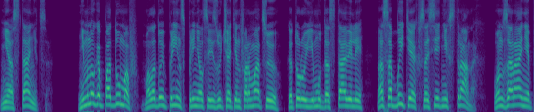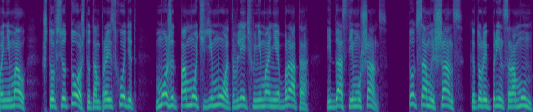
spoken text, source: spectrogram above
не останется. Немного подумав, молодой принц принялся изучать информацию, которую ему доставили о событиях в соседних странах. Он заранее понимал, что все то, что там происходит, может помочь ему отвлечь внимание брата и даст ему шанс. Тот самый шанс, который принц Рамун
